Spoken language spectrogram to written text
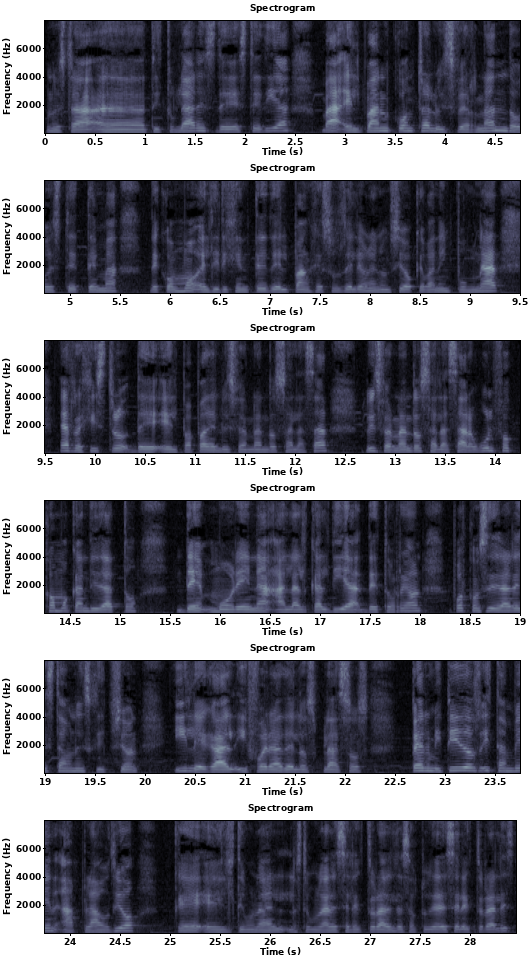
Nuestra uh, titulares de este día va el PAN contra Luis Fernando, este tema de cómo el dirigente del PAN Jesús de León anunció que van a impugnar el registro del papá de Luis Fernando Salazar, Luis Fernando Salazar Wulfo como candidato de Morena a la alcaldía de Torreón por considerar esta una inscripción ilegal y fuera de los plazos permitidos. Y también aplaudió que el tribunal, los tribunales electorales, las autoridades electorales,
